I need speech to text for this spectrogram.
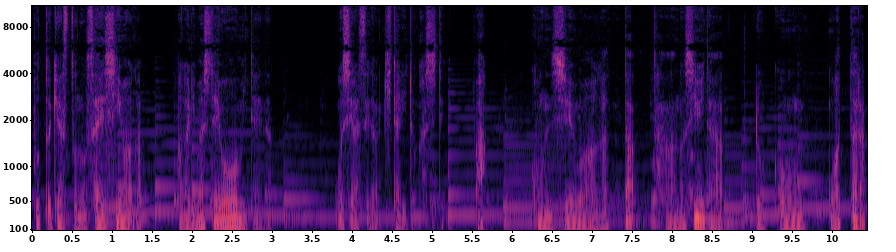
ポッドキャストの最新話が上がりましたよみたいなお知らせが来たりとかして。あ今週も上がった。楽しみだ。録音終わったら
